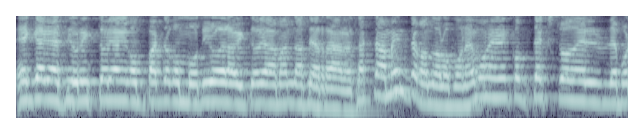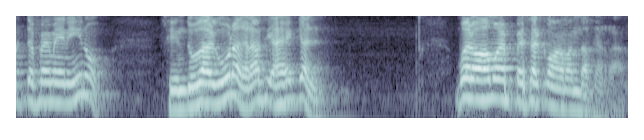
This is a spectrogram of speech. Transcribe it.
Edgar García, una historia que comparto con motivo de la victoria de Amanda Serrano. Exactamente, cuando lo ponemos en el contexto del deporte femenino. Sin duda alguna, gracias Edgar. Bueno, vamos a empezar con Amanda Serrano.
